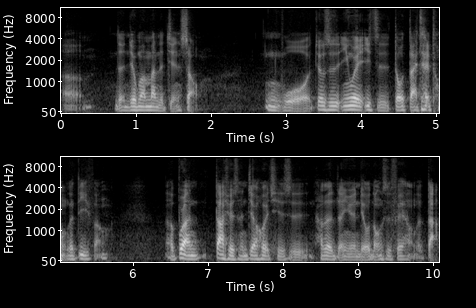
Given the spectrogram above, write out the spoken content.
呃，人就慢慢的减少。嗯，我就是因为一直都待在同个地方，呃，不然大学城教会其实它的人员流动是非常的大。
